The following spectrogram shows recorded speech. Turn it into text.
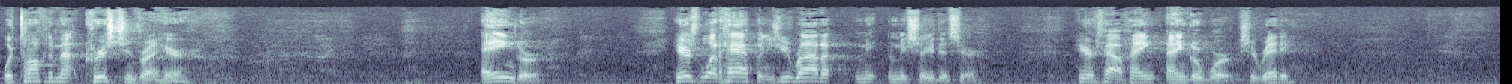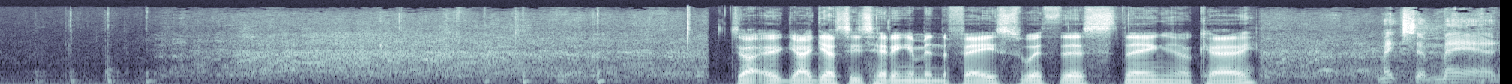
We're talking about Christians right here. Anger. Here's what happens. You write up, let me, let me show you this here. Here's how hang, anger works. You ready? So I I guess he's hitting him in the face with this thing. Okay. Makes him mad.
